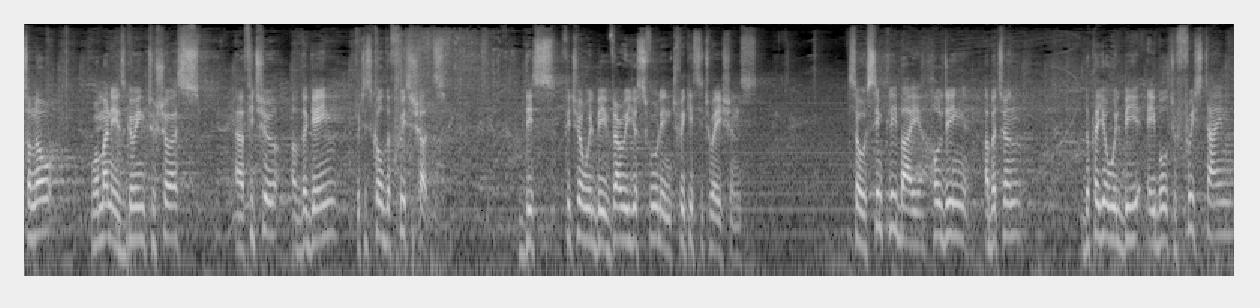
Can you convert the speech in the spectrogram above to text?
So now Roman is going to show us a feature of the game which is called the freeze shot. This feature will be very useful in tricky situations. So simply by holding a button, the player will be able to freeze time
